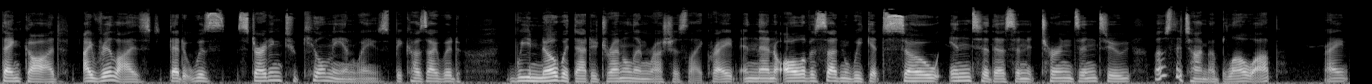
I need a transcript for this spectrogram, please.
thank God, I realized that it was starting to kill me in ways because I would, we know what that adrenaline rush is like, right? And then all of a sudden we get so into this and it turns into, most of the time, a blow up, right?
